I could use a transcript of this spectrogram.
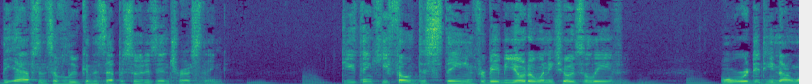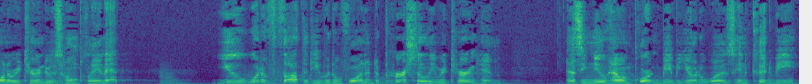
The absence of Luke in this episode is interesting do you think he felt disdain for Baby Yoda when he chose to leave? Or did he not want to return to his home planet? You would have thought that he would have wanted to personally return him, as he knew how important Baby Yoda was and could be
